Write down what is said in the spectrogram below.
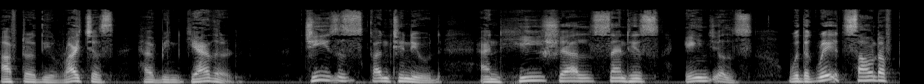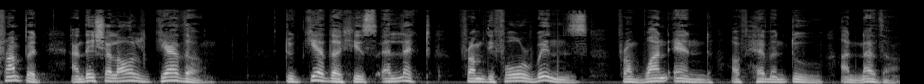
after the righteous have been gathered. Jesus continued, And he shall send his angels with a great sound of trumpet, and they shall all gather together his elect from the four winds, from one end of heaven to another.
